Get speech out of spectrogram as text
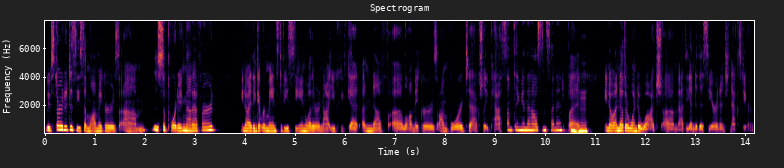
we've started to see some lawmakers um, supporting that effort. You know, I think it remains to be seen whether or not you could get enough uh, lawmakers on board to actually pass something in the House and Senate. But, mm-hmm. You know, another one to watch um, at the end of this year and into next year.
